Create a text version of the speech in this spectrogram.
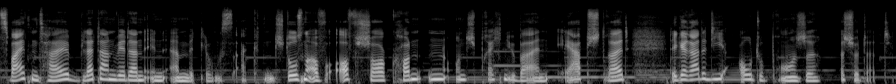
zweiten Teil blättern wir dann in Ermittlungsakten, stoßen auf Offshore-Konten und sprechen über einen Erbstreit, der gerade die Autobranche erschüttert.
